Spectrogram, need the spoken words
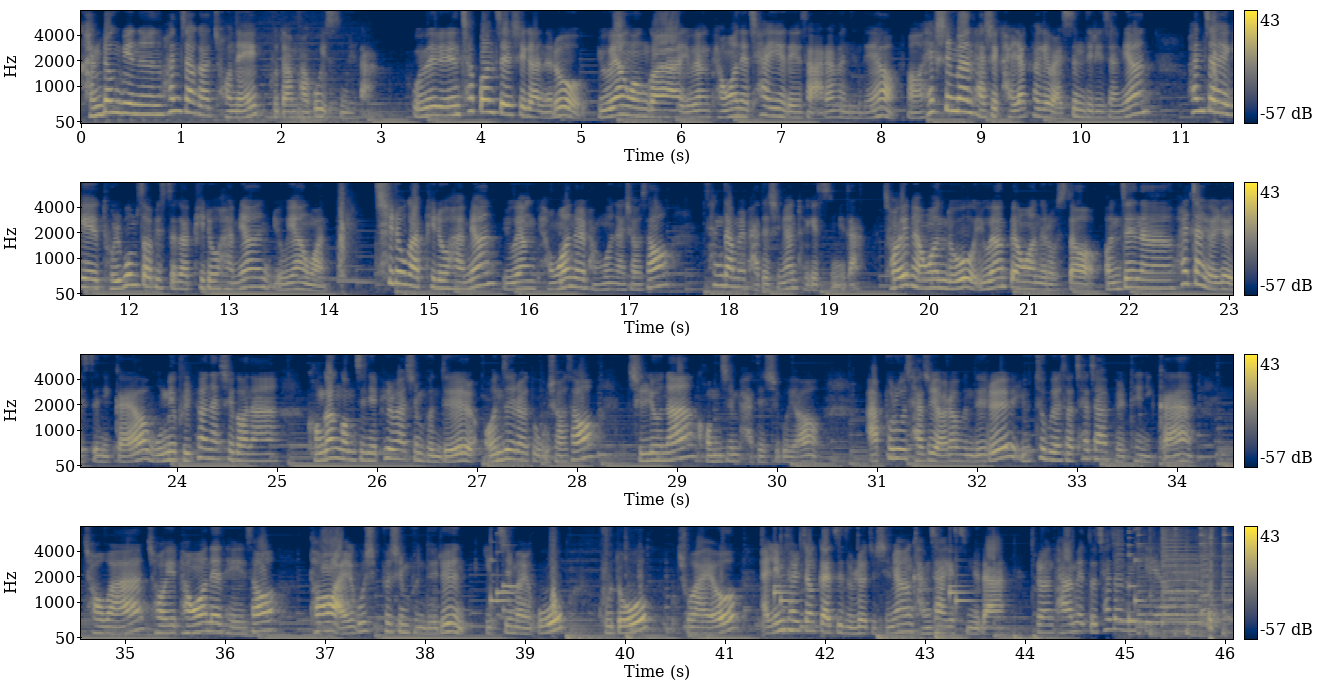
간병비는 환자가 전액 부담하고 있습니다. 오늘은 첫 번째 시간으로 요양원과 요양병원의 차이에 대해서 알아봤는데요. 어, 핵심만 다시 간략하게 말씀드리자면 환자에게 돌봄 서비스가 필요하면 요양원, 치료가 필요하면 요양병원을 방문하셔서 상담을 받으시면 되겠습니다. 저희 병원도 요양병원으로서 언제나 활짝 열려 있으니까요. 몸이 불편하시거나 건강검진이 필요하신 분들 언제라도 오셔서 진료나 검진 받으시고요. 앞으로 자주 여러분들을 유튜브에서 찾아뵐 테니까 저와 저희 병원에 대해서 더 알고 싶으신 분들은 잊지 말고 구독, 좋아요, 알림 설정까지 눌러주시면 감사하겠습니다. 그럼 다음에 또 찾아뵐게요.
